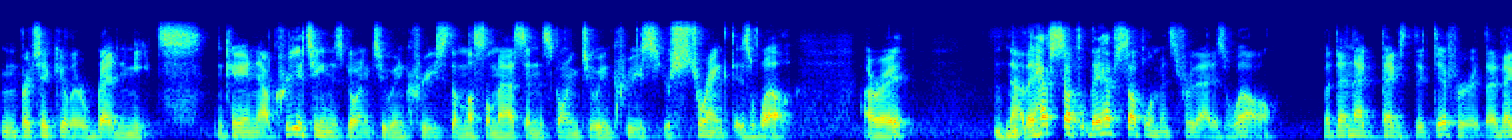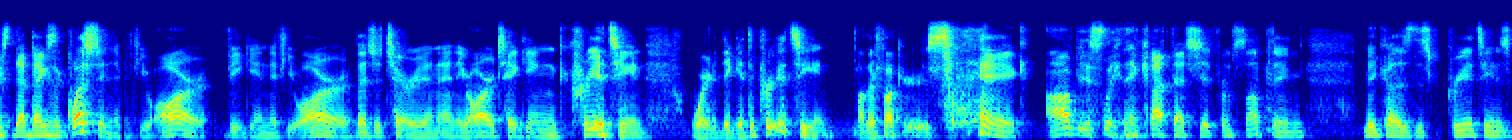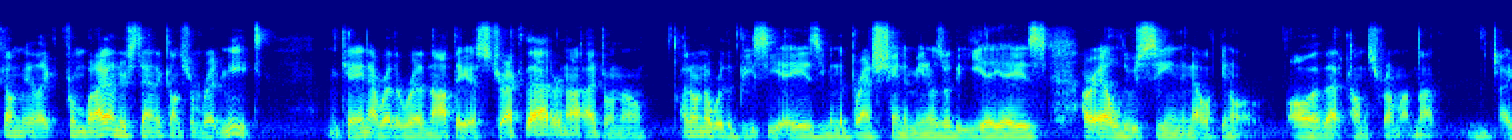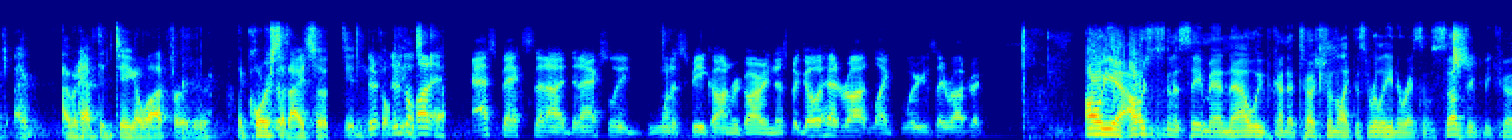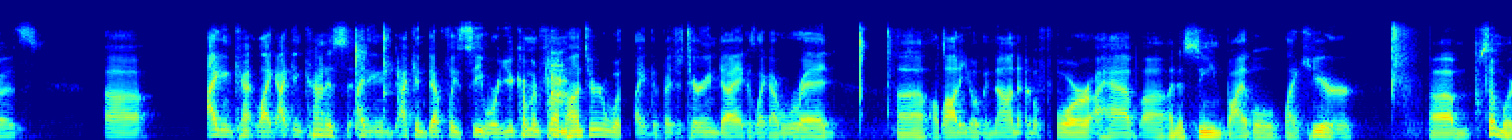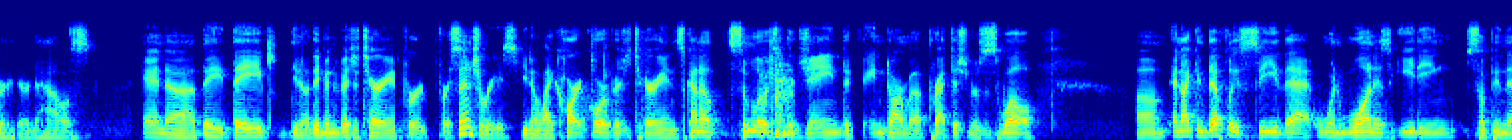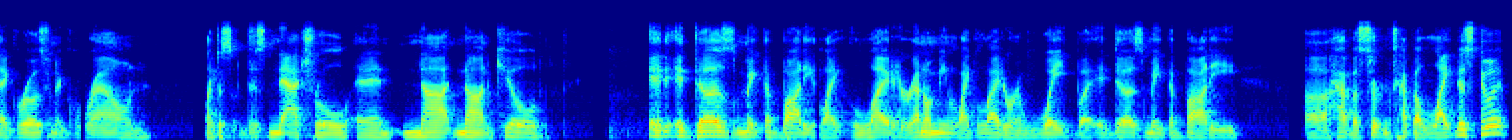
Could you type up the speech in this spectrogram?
in particular red meats. Okay, and now creatine is going to increase the muscle mass and it's going to increase your strength as well. All right. Mm-hmm. Now they have supple- they have supplements for that as well. But then that begs the differ that begs that begs the question if you are vegan, if you are vegetarian and you are taking creatine, where did they get the creatine? Motherfuckers. like obviously they got that shit from something because this creatine is coming like from what I understand it comes from red meat. Okay, now whether or not they extract that or not, I don't know. I don't know where the BCAAs, even the branched chain aminos or the EAAs, are L-leucine and L, you know, all of that comes from. I'm not. I I, I would have to dig a lot further. The course that I took didn't. There, there's a lot that. of aspects that I that I actually want to speak on regarding this. But go ahead, Rod. Like, what are you gonna say, Roderick? Oh yeah, I was just gonna say, man. Now we've kind of touched on like this really interesting subject because uh, I can kind like I can kind of I can I can definitely see where you're coming from, Hunter, with like the vegetarian diet. Because like I've read uh, a lot of Yogananda before. I have uh, an Essene Bible like here, um, somewhere here in the house, and uh, they they you know they've been vegetarian for for centuries. You know, like hardcore vegetarians, kind of similar to the Jain the Jain Dharma practitioners as well. Um, and I can definitely see that when one is eating something that grows from the ground like this this natural and not non-killed it it does make the body like lighter. I don't mean like lighter in weight but it does make the body uh, have a certain type of lightness to it.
